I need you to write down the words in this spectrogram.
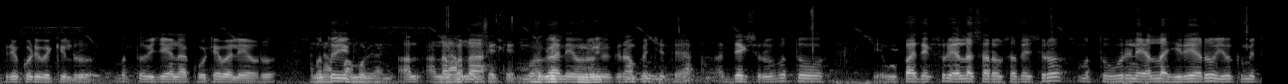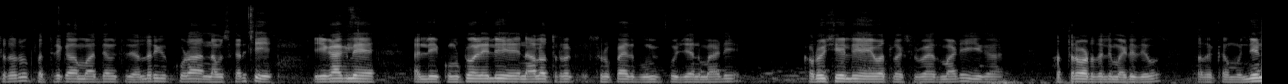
ಹಿರೇಕೊಡಿ ವಕೀಲರು ಮತ್ತು ವಿಜಯನ ಕೋಟೆವಾಲಿಯವರು ಮತ್ತು ಈ ಅನ್- ಅನ್ನಪ್ಪನ ಮುರುಗಾಲಿ ಅವರು ಗ್ರಾಮ ಪಂಚಾಯತ್ ಅಧ್ಯಕ್ಷರು ಮತ್ತು ಉಪಾಧ್ಯಕ್ಷರು ಎಲ್ಲ ಸರ್ವ ಸದಸ್ಯರು ಮತ್ತು ಊರಿನ ಎಲ್ಲ ಹಿರಿಯರು ಯುವಕ ಮಿತ್ರರು ಪತ್ರಿಕಾ ಮಾಧ್ಯಮ ಎಲ್ಲರಿಗೂ ಕೂಡ ನಮಸ್ಕರಿಸಿ ಈಗಾಗಲೇ ಅಲ್ಲಿ ಕುಮಟೋಳಿಯಲ್ಲಿ ನಲವತ್ತು ಲಕ್ಷ ರೂಪಾಯಿದ ಭೂಮಿ ಪೂಜೆಯನ್ನು ಮಾಡಿ ಕರೋಶಿಯಲ್ಲಿ ಐವತ್ತು ಲಕ್ಷ ರೂಪಾಯಿದು ಮಾಡಿ ಈಗ ಹತ್ತಿರವಾಡದಲ್ಲಿ ಮಾಡಿದೆವು. ಅದಕ್ಕೆ ಮುಂದಿನ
